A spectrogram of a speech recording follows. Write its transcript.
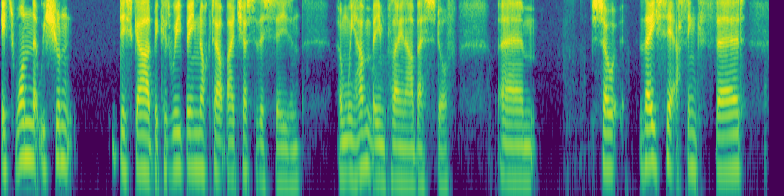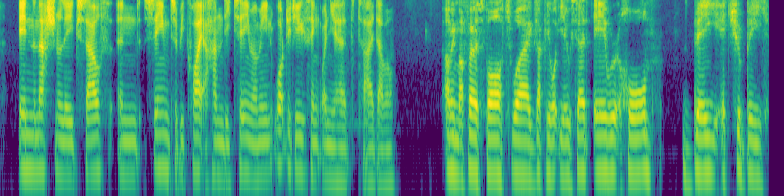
it's one that we shouldn't discard because we've been knocked out by Chester this season and we haven't been playing our best stuff. Um, so they sit, I think, third in the National League South and seem to be quite a handy team. I mean, what did you think when you heard the tie, Davo? I mean, my first thoughts were exactly what you said. A, we're at home. B, it should be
